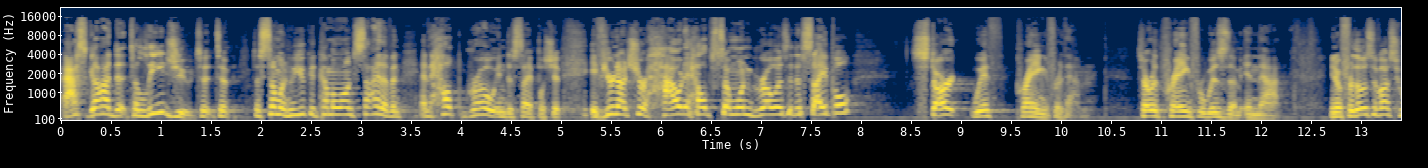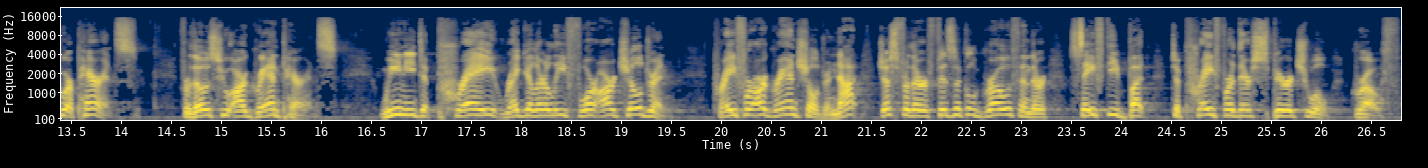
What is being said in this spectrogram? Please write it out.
Ask God to, to lead you to, to, to, someone who you could come alongside of and, and help grow in discipleship. If you're not sure how to help someone grow as a disciple, start with praying for them. Start with praying for wisdom in that. You know, for those of us who are parents, for those who are grandparents, we need to pray regularly for our children. pray for our grandchildren, not just for their physical growth and their safety, but to pray for their spiritual growth.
